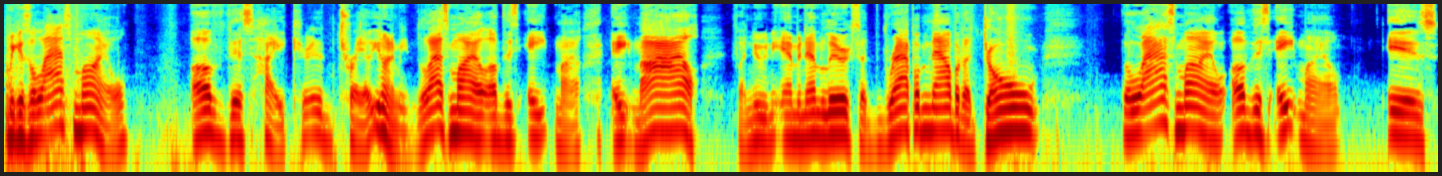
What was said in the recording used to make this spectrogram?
Because the last mile of this hike uh, trail, you know what I mean? The last mile of this eight mile, eight mile. If I knew any Eminem lyrics, I'd rap them now, but I don't. The last mile of this eight mile is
